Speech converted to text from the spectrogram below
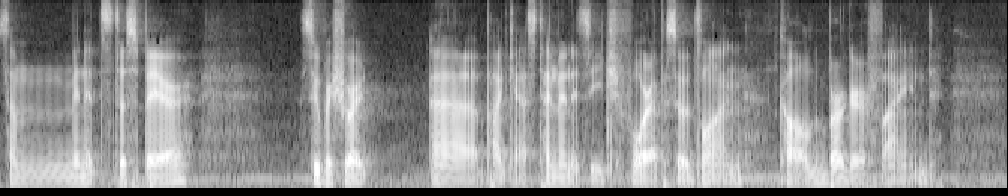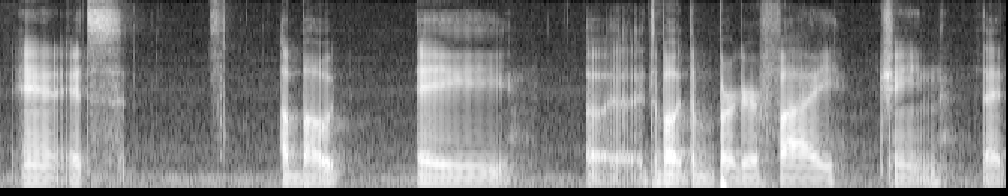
some minutes to spare, super short uh, podcast, 10 minutes each, four episodes long, called Burger Find. And it's about a uh, it's about the Burger Fi chain that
